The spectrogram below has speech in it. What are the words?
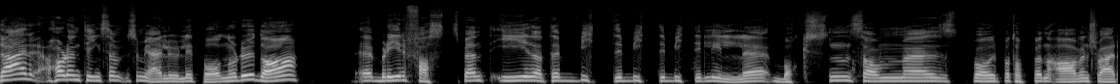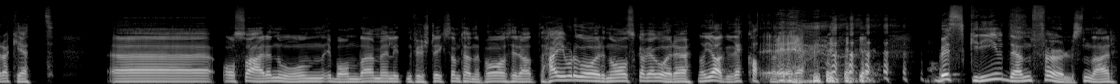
der har du en ting som, som jeg lurer litt på. Når du da eh, blir fastspent i dette bitte, bitte, bitte lille boksen som eh, står på toppen av en svær rakett, eh, og så er det noen i bånn der med en liten fyrstikk som tenner på og sier at 'hei, hvor det går, nå skal vi av gårde'. Nå jager vi vekk kattene dere. Beskriv den følelsen der.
